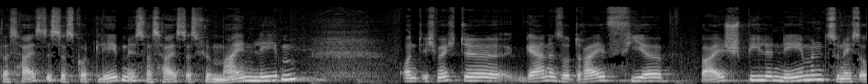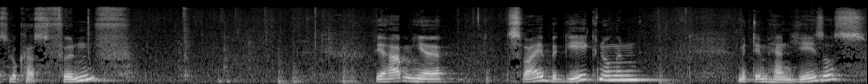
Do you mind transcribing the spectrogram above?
was heißt es, dass Gott Leben ist, was heißt das für mein Leben. Und ich möchte gerne so drei, vier Beispiele nehmen, zunächst aus Lukas 5. Wir haben hier zwei Begegnungen mit dem Herrn Jesus.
